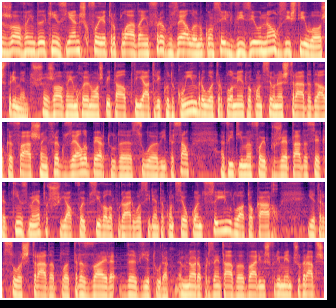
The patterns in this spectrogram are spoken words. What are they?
jovem de 15 anos que foi atropelada em Fragozela, no Conselho de Viseu, não resistiu aos ferimentos. A jovem morreu no Hospital Pediátrico de Coimbra. O atropelamento aconteceu na estrada de Alcafaz, em Fragozela, perto da sua habitação. A vítima foi projetada a cerca de 15 metros e, ao que foi possível apurar, o acidente aconteceu quando saiu do autocarro e atravessou a estrada pela traseira da viatura. A menor apresentava vários ferimentos graves,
